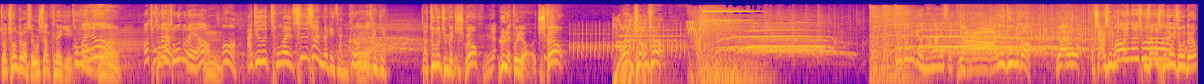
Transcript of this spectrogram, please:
전 처음 들어봤어요. 울산 큰애기. 정말요? 응. 아 정말 정말- 좋은 노래예요. 음. 어 아주 정말 순수한 노래잖아 그럼요. 네. 자기야 자, 두 분 준비해 주시고요. 룰렛 돌려 주실까요? 멈춰, 멈춰. 김동규 나만의 슬픔. 야, 이거 누굽니까? 야, 이거 혹시 아시는 분? 어, 이 노래 좋아요. 이상훈 씨 표정이 좋은데요?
